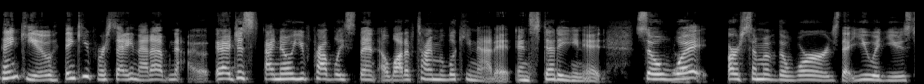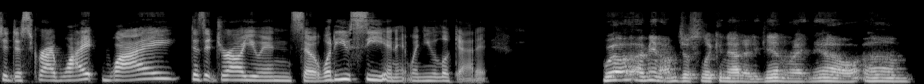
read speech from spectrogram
Thank you. Thank you for setting that up. I just, I know you've probably spent a lot of time looking at it and studying it. So yeah. what are some of the words that you would use to describe why, why does it draw you in? So what do you see in it when you look at it? Well, I mean, I'm just looking at it again right now. Um,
